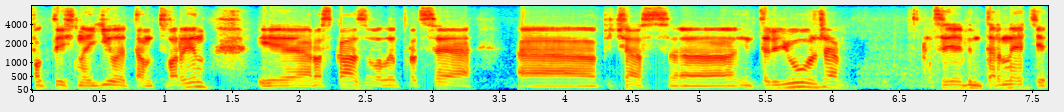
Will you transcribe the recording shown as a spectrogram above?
фактично їли там тварин і розказували про це е, під час е, інтерв'ю вже. Це є в інтернеті.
